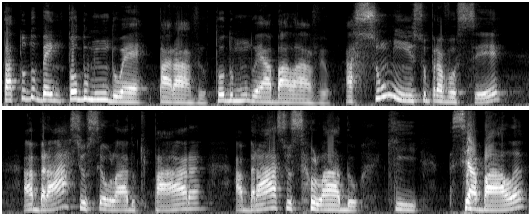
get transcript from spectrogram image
Tá tudo bem, todo mundo é parável, todo mundo é abalável. Assume isso para você, abrace o seu lado que para, abrace o seu lado que se abala,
